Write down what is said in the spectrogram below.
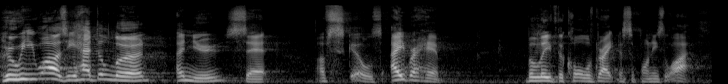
who he was. He had to learn a new set of skills. Abraham believed the call of greatness upon his life.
